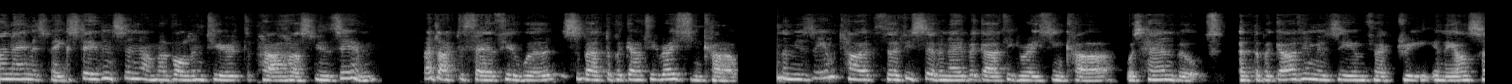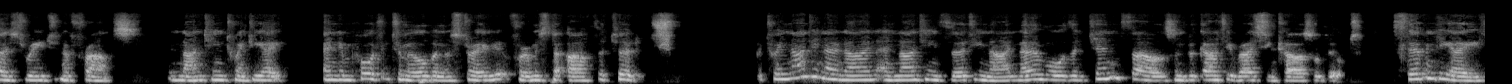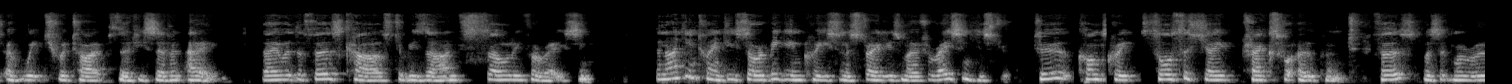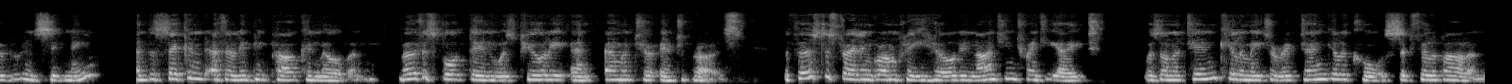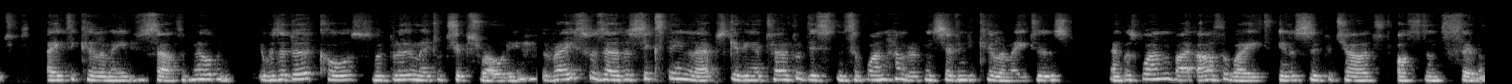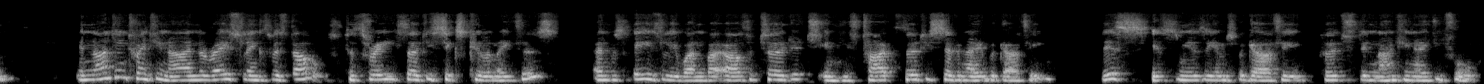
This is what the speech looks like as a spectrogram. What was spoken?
My name is Meg Stevenson. I'm a volunteer at the Powerhouse Museum. I'd like to say a few words about the Bugatti racing car. The museum type 37A Bugatti racing car was hand built at the Bugatti Molsheim factory in the Alsace region of France in 1928 and imported to Melbourne, Australia for a Mr. Arthur Terdich. Between 1909 and 1939, no more than 10,000 Bugatti racing cars were built. 78 of which were Type 37A. They were the first cars to be designed solely for racing. The 1920s saw a big increase in Australia's motor racing history. Two concrete saucer shaped tracks were opened. First was at Maroubra in Sydney, and the second at Olympic Park in Melbourne. Motorsport then was purely an amateur enterprise. The first Australian Grand Prix held in 1928 was on a 10 kilometre rectangular course at Phillip Island, 80 kilometres south of Melbourne. It was a dirt course with blue metal chips rolled in. The race was over 16 laps, giving a total distance of 170 kilometres and was won by Arthur Waite in a supercharged Austin 7. In 1929, the race length was doubled to 336 kilometres and was easily won by Arthur Terdich in his Type 37A Bugatti. This is museum's Bugatti, purchased in 1984.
